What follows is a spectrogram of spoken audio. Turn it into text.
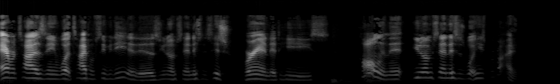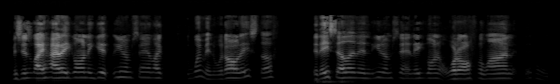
advertising what type of CBD it is. You know what I'm saying. This is his brand that he's calling it. You know what I'm saying. This is what he's providing. It's just like how they going to get, you know what I'm saying, like the women with all their stuff that they selling, and you know what I'm saying, they going to order off the line. They gonna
